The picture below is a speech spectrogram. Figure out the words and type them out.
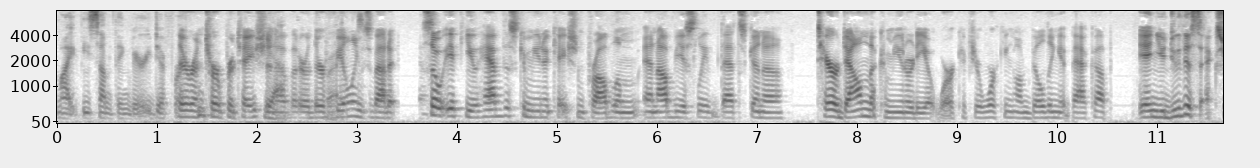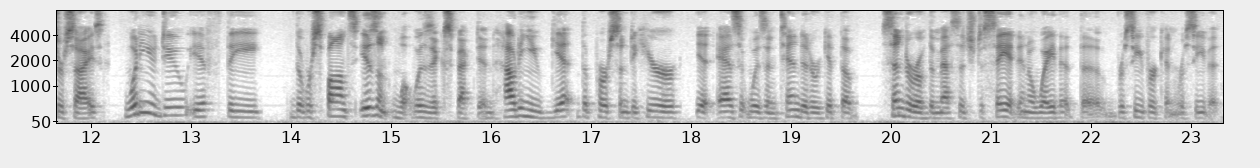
might be something very different. Their interpretation yeah, of it or their feelings about it. So if you have this communication problem, and obviously that's going to tear down the community at work if you're working on building it back up, and you do this exercise, what do you do if the the response isn't what was expected? How do you get the person to hear it as it was intended or get the sender of the message to say it in a way that the receiver can receive it?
